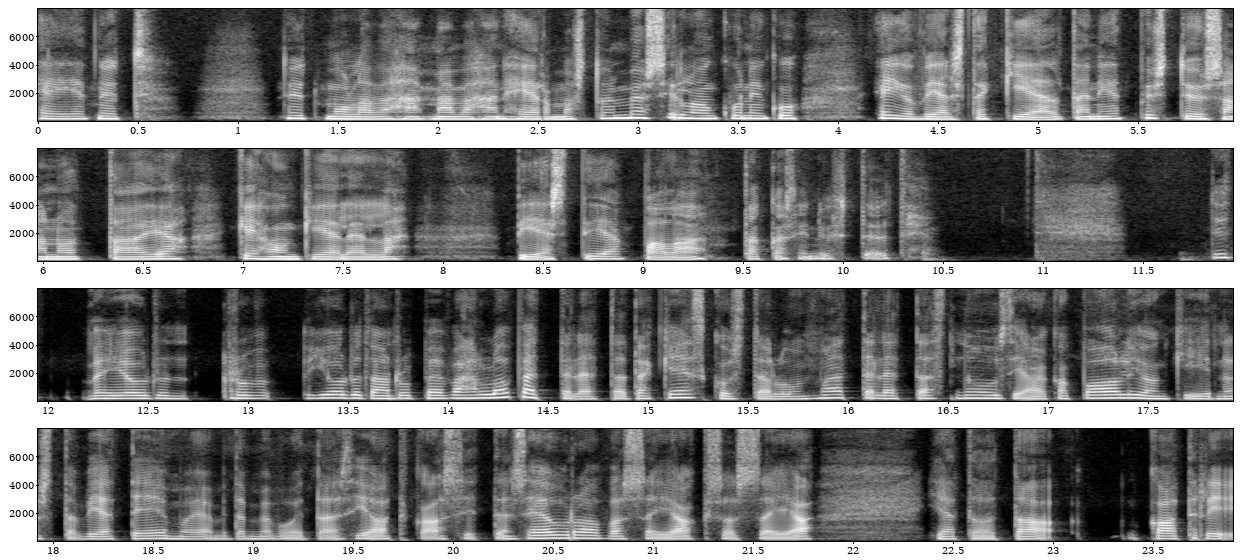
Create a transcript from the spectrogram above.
hei, että nyt, nyt mulla vähän, mä vähän hermostun. Myös silloin, kun niin kuin ei ole vielä sitä kieltä, niin että pystyy sanottaa ja kehon kielellä viestiä palaa takaisin yhteyteen nyt me joudun, joudutaan rupeaa vähän lopettelemaan tätä keskustelua, mutta mä ajattelen, että tästä nousi aika paljon kiinnostavia teemoja, mitä me voitaisiin jatkaa sitten seuraavassa jaksossa. Ja, ja tota, Katri,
